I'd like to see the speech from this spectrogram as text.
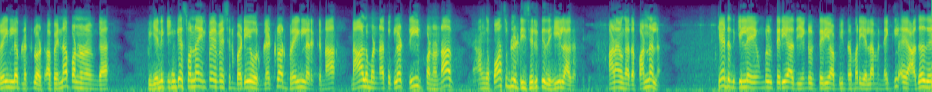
பிரெயினில் பிளட் கிளாட் அப்போ என்ன பண்ணணும் இங்கே இப்போ எனக்கு இங்கே சொன்ன இன்ஃபர்மேஷன் படி ஒரு பிளட் கிளாட் பிரெயினில் இருக்குன்னா நாலு மணி நேரத்துக்குள்ளே ட்ரீட் பண்ணோன்னா அங்கே பாசிபிலிட்டிஸ் இருக்குது ஹீல் ஆகிறதுக்கு. ஆனால் இவங்க அதை பண்ணலை. கேட்டதுக்கு இல்லை உங்களுக்கு தெரியாது எங்களுக்கு தெரியும் அப்படின்ற மாதிரி எல்லாமே நெக்ல அதாவது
